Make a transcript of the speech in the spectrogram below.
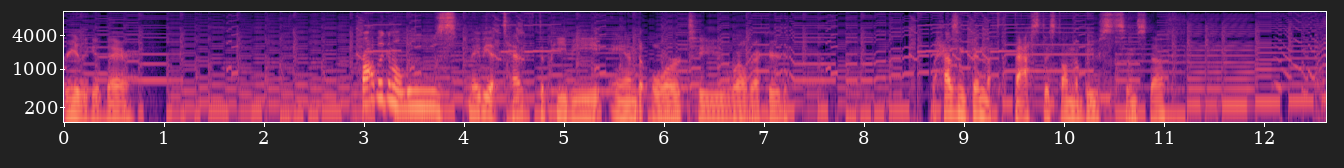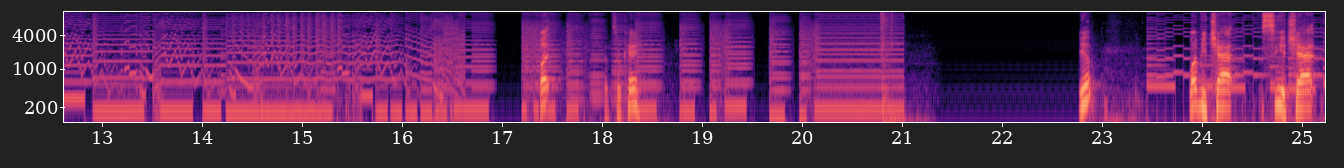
Really good there. Probably gonna lose maybe a tenth to PB and or to world record. Hasn't been the fastest on the boosts and stuff. That's okay. Yep. Love you, chat. See you, chat.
